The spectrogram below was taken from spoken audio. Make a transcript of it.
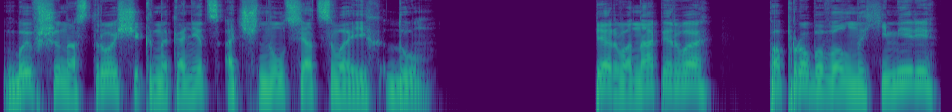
бывший настройщик наконец очнулся от своих дум. Первонаперво попробовал на химере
